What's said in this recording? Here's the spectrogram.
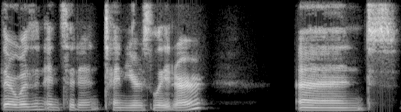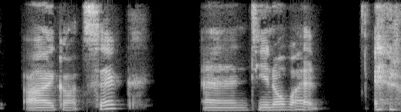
there was an incident 10 years later, and I got sick. And you know what? It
